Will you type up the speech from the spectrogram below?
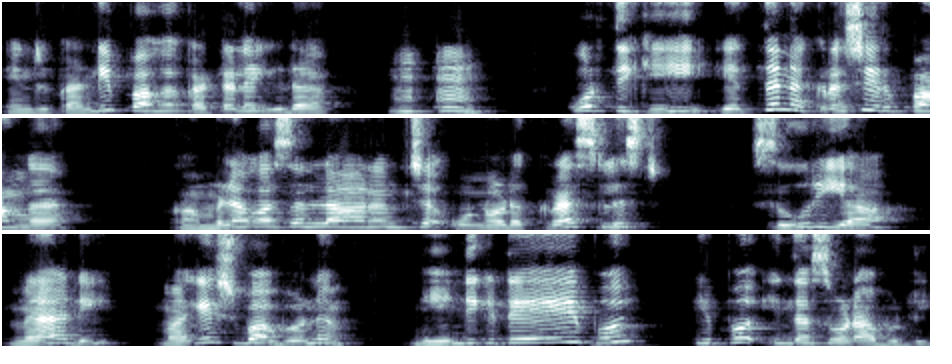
என்று கண்டிப்பாக கட்டளை இட ம் ஒருத்திக்கு எத்தனை கிரஷ் இருப்பாங்க? கமலஹாசன்ல ஆரம்பிச்ச உன்னோட கிரஷ் லிஸ்ட் சூர்யா மேடி மகேஷ் பாபுன்னு நீண்டிக்கிட்டே போய் இப்போ இந்த சோடா புட்டி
